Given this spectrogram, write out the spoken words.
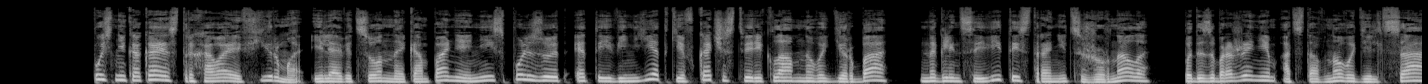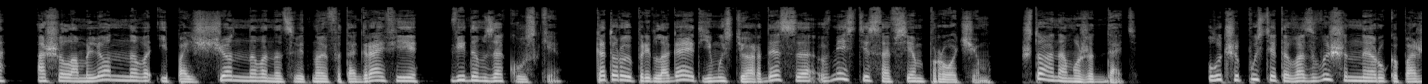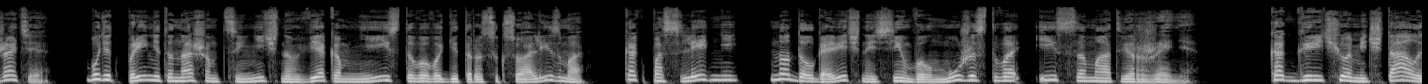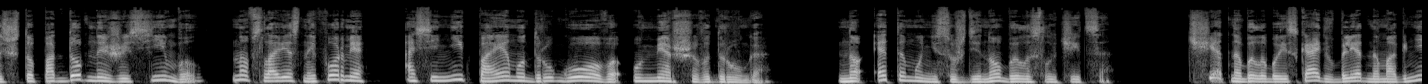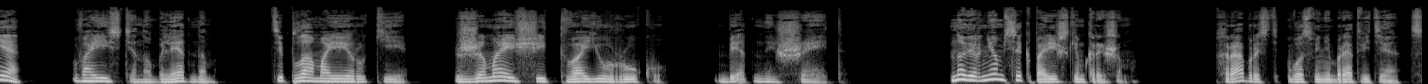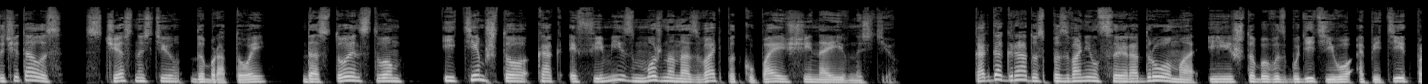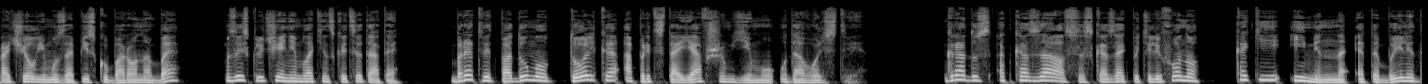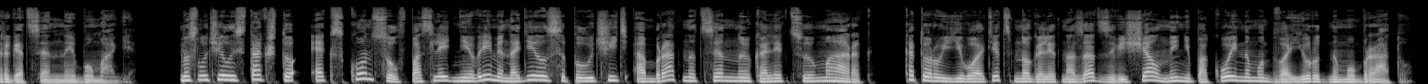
Пусть никакая страховая фирма или авиационная компания не использует этой виньетки в качестве рекламного герба на глинцевитой странице журнала под изображением отставного дельца, ошеломленного и польщенного на цветной фотографии видом закуски, которую предлагает ему стюардесса вместе со всем прочим, что она может дать. Лучше пусть это возвышенное рукопожатие будет принято нашим циничным веком неистового гетеросексуализма как последний но долговечный символ мужества и самоотвержения. Как горячо мечталось, что подобный же символ, но в словесной форме, осенит поэму другого умершего друга. Но этому не суждено было случиться. Тщетно было бы искать в бледном огне, воистину бледном, тепла моей руки, сжимающей твою руку, бедный Шейд. Но вернемся к парижским крышам. Храбрость в Освине Брэдвите сочеталась с честностью, добротой, достоинством и тем, что, как эвфемизм, можно назвать подкупающей наивностью. Когда Градус позвонил с аэродрома и, чтобы возбудить его аппетит, прочел ему записку барона Б, за исключением латинской цитаты, Брэдвит подумал только о предстоявшем ему удовольствии. Градус отказался сказать по телефону, какие именно это были драгоценные бумаги. Но случилось так, что экс-консул в последнее время надеялся получить обратно ценную коллекцию марок, которую его отец много лет назад завещал ныне покойному двоюродному брату.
